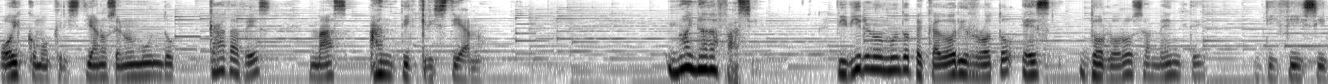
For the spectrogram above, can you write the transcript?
hoy como cristianos en un mundo cada vez más anticristiano. No hay nada fácil. Vivir en un mundo pecador y roto es dolorosamente difícil.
